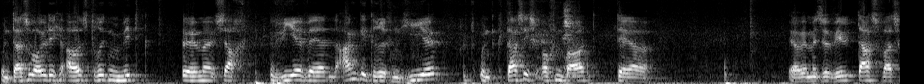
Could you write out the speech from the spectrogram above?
und das wollte ich ausdrücken mit, wenn man sagt, wir werden angegriffen hier, und das ist offenbar der, ja, wenn man so will, das, was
